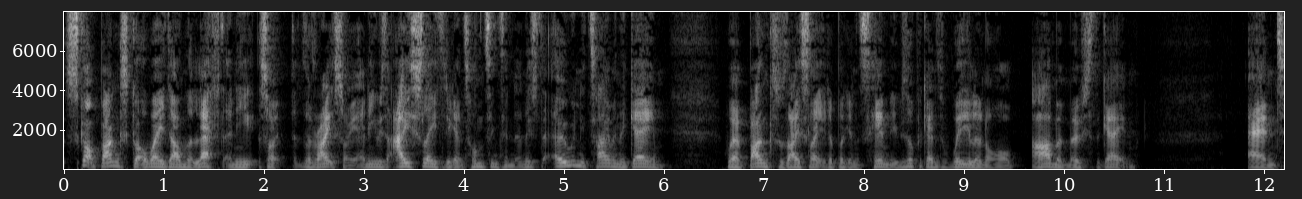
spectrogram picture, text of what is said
Scott Banks got away down the left, and he sorry the right, sorry, and he was isolated against Huntington, and it's the only time in the game where Banks was isolated up against him. He was up against Whelan or Armer most of the game, and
